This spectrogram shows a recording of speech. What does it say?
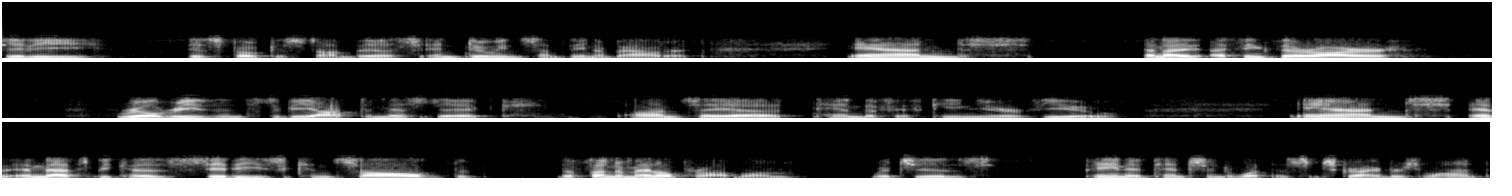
city is focused on this and doing something about it? And and I, I think there are real reasons to be optimistic on say a 10 to 15 year view. And and and that's because cities can solve the the fundamental problem which is paying attention to what the subscribers want.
